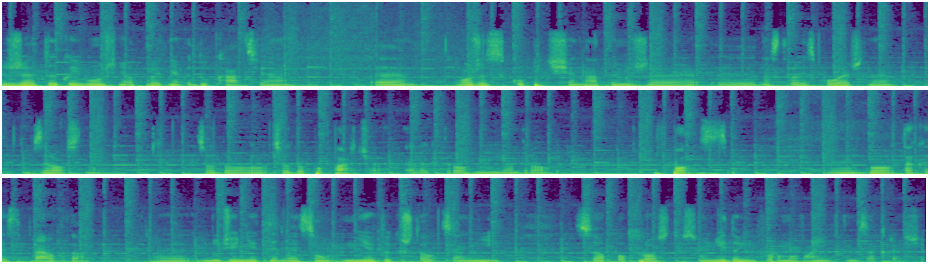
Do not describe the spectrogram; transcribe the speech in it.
że tylko i wyłącznie odpowiednia edukacja e, może skupić się na tym, że e, nastroje społeczne wzrosną co do, co do poparcia elektrowni jądrowych w Polsce. Bo taka jest prawda. Ludzie nie tyle są niewykształceni, co po prostu są niedoinformowani w tym zakresie.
